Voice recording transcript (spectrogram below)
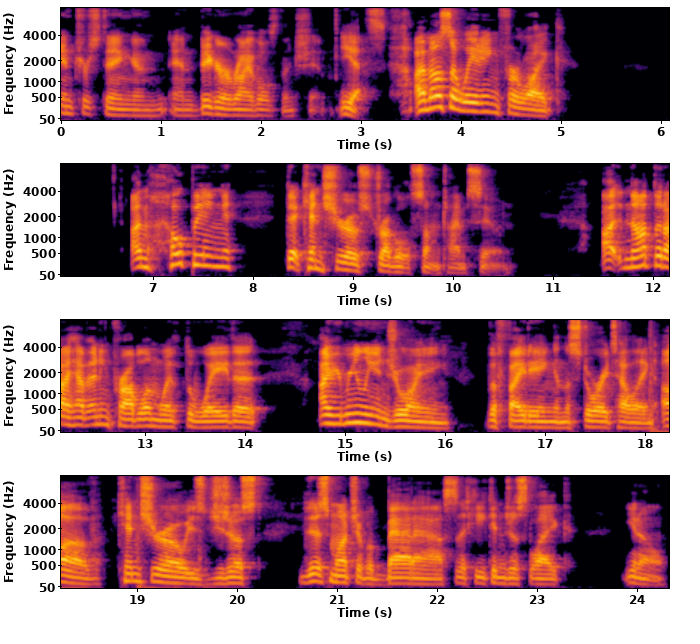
interesting and and bigger rivals than Shin. yes. I'm also waiting for like I'm hoping that Kenshiro struggles sometime soon. Not that I have any problem with the way that I'm really enjoying the fighting and the storytelling of Kenshiro is just this much of a badass that he can just like, you know,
